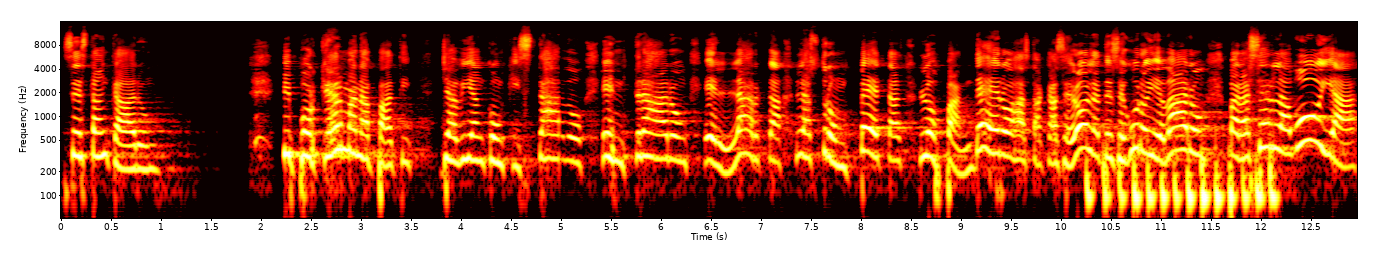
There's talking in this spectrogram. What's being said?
se estancaron. ¿Y por qué, hermana Patti? Ya habían conquistado, entraron el arca, las trompetas, los panderos, hasta cacerolas de seguro llevaron para hacer la boya.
